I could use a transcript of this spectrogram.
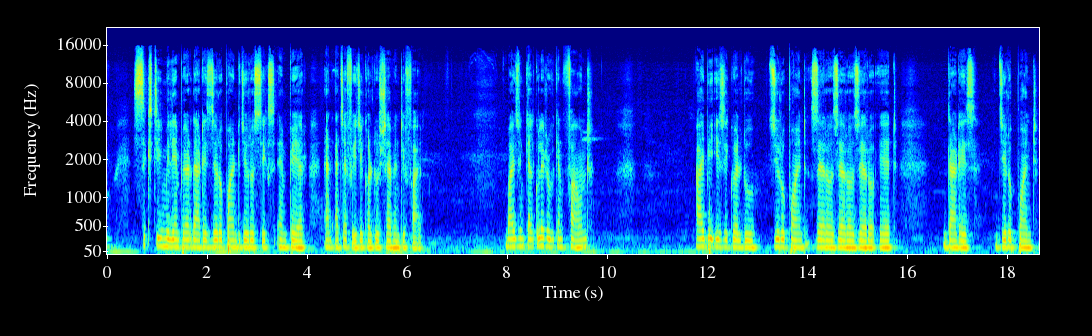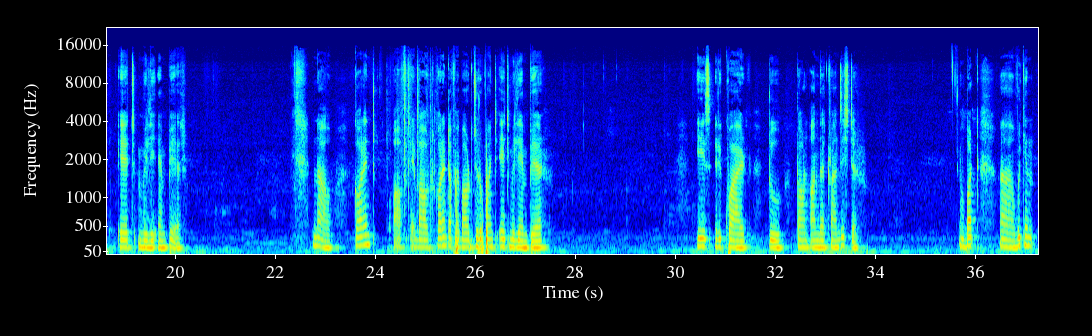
60 milliampere that is 0.06 ampere and HF is equal to 75 by using calculator we can found IB is equal to 0.0008 that is 0.8 milliampere now current of about current of about 0.8 milliampere is required to turn on the transistor. But uh, we can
